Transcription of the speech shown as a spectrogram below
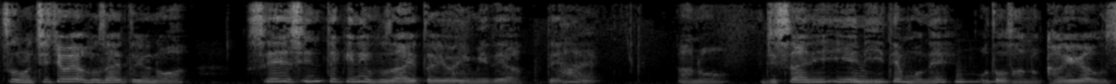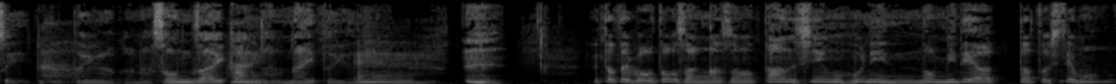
その父親不在というのは精神的に不在という意味であって、はい、あの実際に家にいてもね、うん、お父さんの影が薄いというのかな、存在感がないという、ね、はい。えー、例えばお父さんがその単身赴任の身であったとしても、うん、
